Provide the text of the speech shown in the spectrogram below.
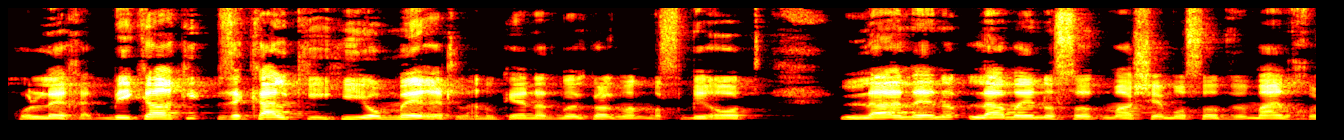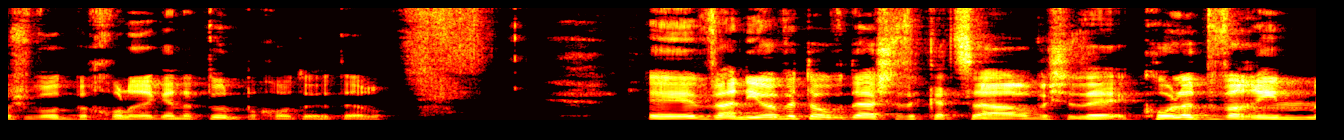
הולכת. בעיקר כי זה קל כי היא אומרת לנו כן? הדמות כל הזמן מסבירות הן, למה הן עושות מה שהן עושות ומה הן חושבות בכל רגע נתון פחות או יותר. אה, ואני אוהב את העובדה שזה קצר ושזה כל הדברים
